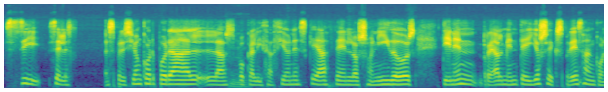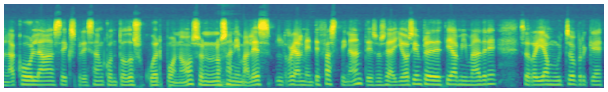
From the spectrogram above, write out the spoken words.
Sí, se les expresión corporal, las mm. vocalizaciones que hacen, los sonidos, tienen realmente, ellos se expresan con la cola, se expresan con todo su cuerpo, ¿no? Son unos mm. animales realmente fascinantes. O sea, yo siempre decía a mi madre, se reía mucho porque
